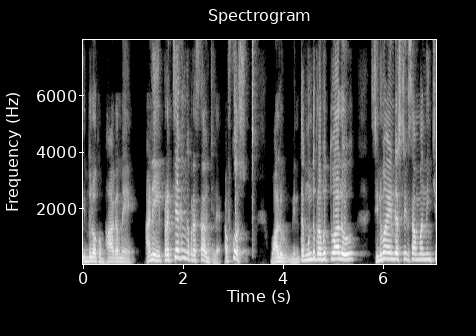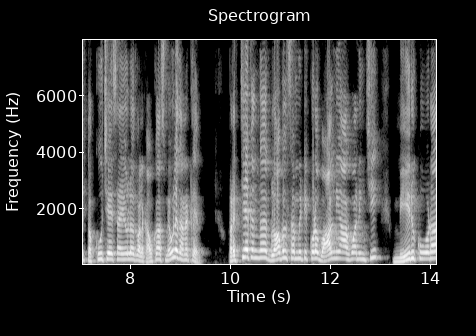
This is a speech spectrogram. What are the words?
ఇందులో ఒక భాగమే అని ప్రత్యేకంగా ప్రస్తావించలే. అఫ్ కోర్స్ వాళ్ళు ఇంతకుముందు ప్రభుత్వాలు సినిమా ఇండస్ట్రీకి సంబంధించి తక్కువ చేశాయో లేదు వాళ్ళకి అవకాశం ఇవ్వలేదు అనట్లేదు. ప్రత్యేకంగా గ్లోబల్ సమ్మిట్కి కూడా వాళ్ళని ఆహ్వానించి మీరు కూడా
